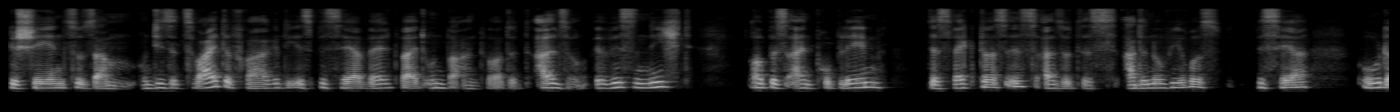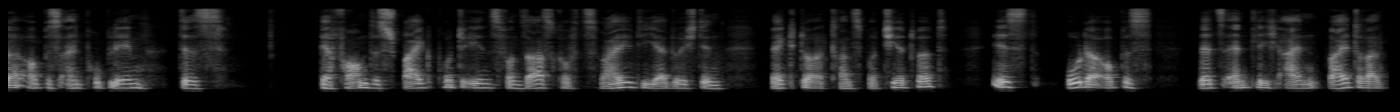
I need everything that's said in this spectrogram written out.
Geschehen zusammen? Und diese zweite Frage, die ist bisher weltweit unbeantwortet. Also, wir wissen nicht, ob es ein Problem des Vektors ist, also des Adenovirus bisher, oder ob es ein Problem des, der Form des Spike-Proteins von SARS-CoV-2, die ja durch den Vektor transportiert wird, ist, oder ob es letztendlich ein weiterer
